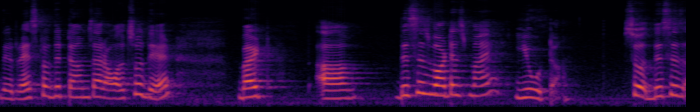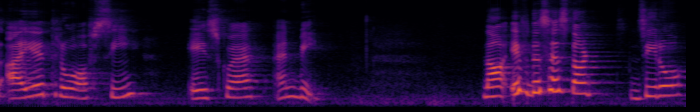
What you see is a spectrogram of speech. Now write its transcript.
The rest of the terms are also there but uh, this is what is my u term. So this is ith row of c, a square and b. Now if this is not 0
